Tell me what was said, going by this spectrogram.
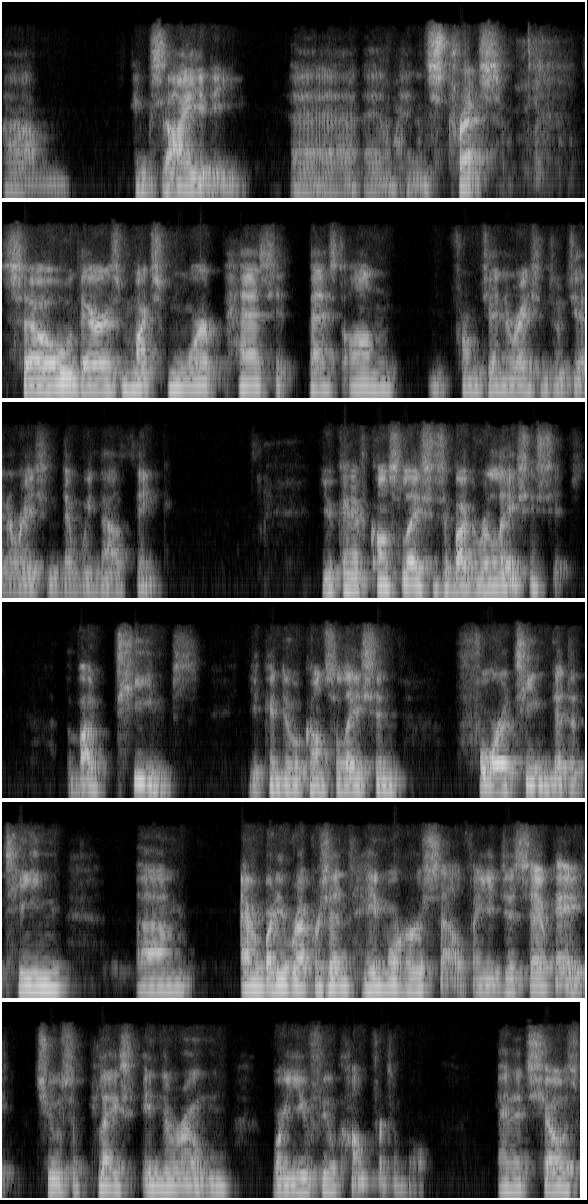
um, anxiety uh, and, and, stress. So there's much more pass it, passed on from generation to generation than we now think. You can have constellations about relationships, about teams. You can do a constellation for a team that a team, um, everybody represent him or herself. And you just say, okay, choose a place in the room where you feel comfortable. And it shows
